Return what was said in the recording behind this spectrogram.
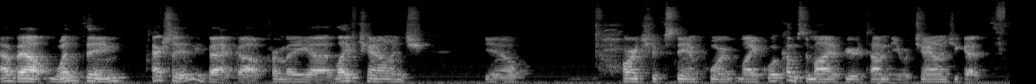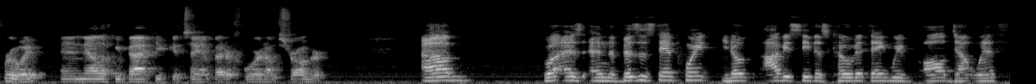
How about one thing? Actually, let me back up from a uh, life challenge, you know, hardship standpoint, Mike, what comes to mind a period of time that you were challenged, you got through it, and now looking back, you can say I'm better for it, I'm stronger. Um, well, as and the business standpoint, you know, obviously this COVID thing we've all dealt with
